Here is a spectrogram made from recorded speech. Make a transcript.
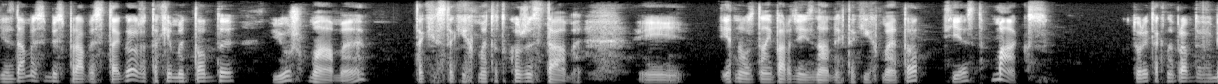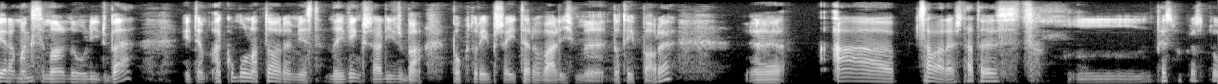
nie zdamy sobie sprawy z tego, że takie metody już mamy, tak, z takich metod korzystamy. I jedną z najbardziej znanych takich metod jest max który tak naprawdę wybiera mhm. maksymalną liczbę i tym akumulatorem jest największa liczba, po której przeiterowaliśmy do tej pory, e, a cała reszta to jest, mm, to jest po prostu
